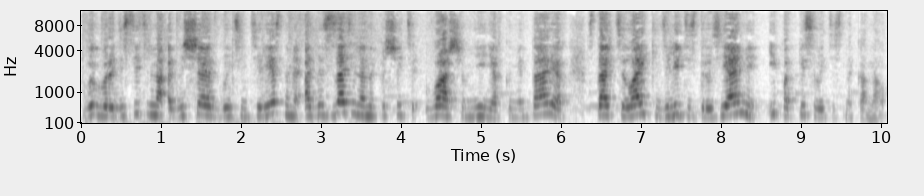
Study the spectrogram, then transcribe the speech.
Выборы действительно обещают быть интересными. Обязательно напишите ваше мнение в комментариях, ставьте лайки, делитесь с друзьями и подписывайтесь на канал.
